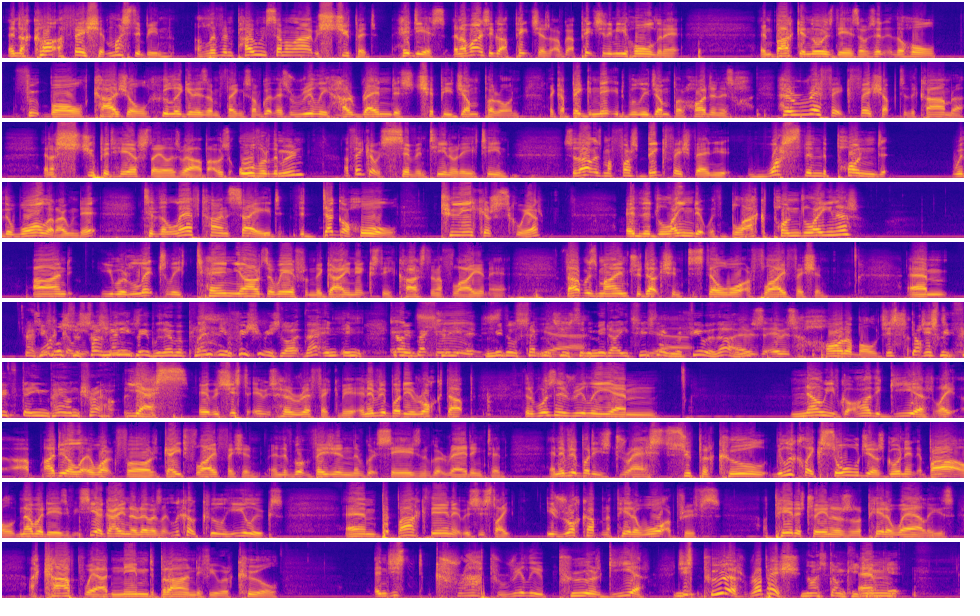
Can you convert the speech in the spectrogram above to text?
And I caught a fish, it must have been 11 pounds, something like that. It was stupid, hideous. And I've actually got a picture, I've got a picture of me holding it. And back in those days, I was into the whole football casual hooliganism thing. So I've got this really horrendous chippy jumper on, like a big knitted woolly jumper, holding this horrific fish up to the camera, and a stupid hairstyle as well. But I was over the moon. I think I was 17 or 18. So that was my first big fish venue. Worse than the pond with the wall around it. To the left hand side, they dug a hole two acres square, and they'd lined it with black pond liner. And you were literally 10 yards away from the guy next to you casting a fly in it. That was my introduction to stillwater fly fishing. Um, as it was for so many people, there were plenty of fisheries like that. In, in going back to the middle seventies yeah, to the mid eighties, yeah. there were a few of those. It was it was horrible. Just just with fifteen pound trout. Yes, it was just it was horrific, mate. And everybody rocked up. There wasn't really um, now you've got all the gear. Like I, do a lot of work for Guide Fly Fishing, and they've got Vision, they've got Sage, and they've got Redington, and everybody's dressed super cool. We look like soldiers going into battle nowadays. If you see a guy in the river, it's like, look how cool he looks. Um, but back then, it was just like you'd rock up in a pair of waterproofs, a pair of trainers or a pair of wellies, a cap with a named brand if you were cool, and just crap, really poor gear. Just poor rubbish. Nice donkey Um, jacket.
